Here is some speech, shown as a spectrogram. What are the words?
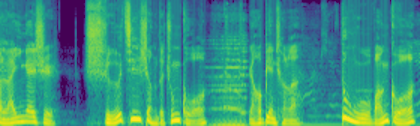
本来应该是《舌尖上的中国》，然后变成了《动物王国》。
